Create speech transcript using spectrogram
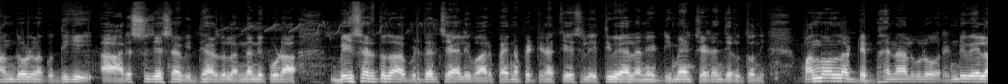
ఆందోళనకు దిగి ఆ అరెస్టు చేసిన విద్యార్థులందరినీ కూడా బేషరతుగా విడుదల చేయాలి. వారిపైన పెట్టిన కేసులు ఎత్తివేయాలని డిమాండ్ చేయడం జరుగుతుంది. పంతొమ్మిది వందల డెబ్బై నాలుగులో రెండు వేల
